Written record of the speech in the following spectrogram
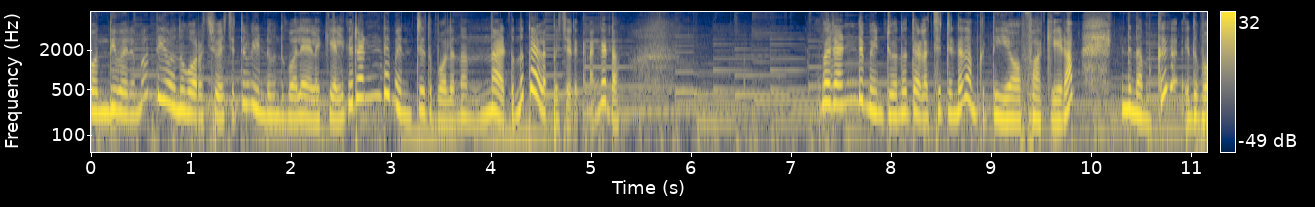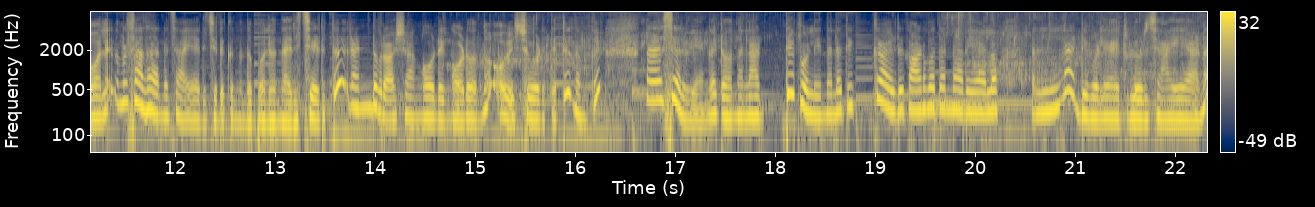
പൊന്തി വരുമ്പോൾ തീ ഒന്ന് കുറച്ച് വെച്ചിട്ട് വീണ്ടും ഇതുപോലെ ഇളക്കി ഇളക്കി രണ്ട് മിനിറ്റ് ഇതുപോലെ നന്നായിട്ടൊന്ന് തിളപ്പിച്ചെടുക്കണം കേട്ടോ. അപ്പോൾ രണ്ട് മിനിറ്റ് ഒന്ന് തിളച്ചിട്ടുണ്ട്. നമുക്ക് തീ ഓഫാക്കിയിടാം ഇനി നമുക്ക് ഇതുപോലെ നമ്മൾ സാധാരണ ചായ അരിച്ചെടുക്കുന്നത് പോലെ ഒന്ന് അരിച്ചെടുത്ത് രണ്ട് പ്രാവശ്യം അങ്ങോട്ടും ഇങ്ങോട്ടും ഒന്ന് ഒഴിച്ചു കൊടുത്തിട്ട് നമുക്ക് സെർവ് ചെയ്യാം കേട്ടോ. നല്ല അടിപൊളി നല്ല തിക്കായിട്ട് കാണുമ്പോൾ തന്നെ അറിയാമല്ലോ നല്ല അടിപൊളിയായിട്ടുള്ളൊരു ചായയാണ്.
